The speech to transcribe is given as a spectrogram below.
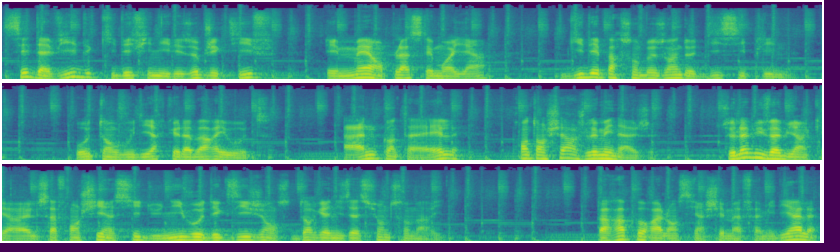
C'est David qui définit les objectifs et met en place les moyens, guidé par son besoin de discipline. Autant vous dire que la barre est haute. Anne, quant à elle, prend en charge le ménage, cela lui va bien car elle s'affranchit ainsi du niveau d'exigence d'organisation de son mari. Par rapport à l'ancien schéma familial,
